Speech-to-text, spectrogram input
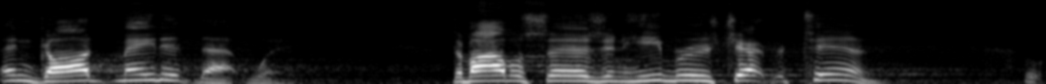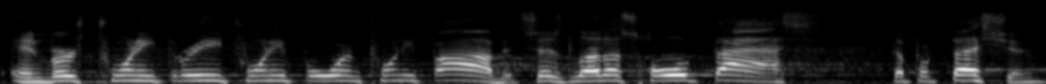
And God made it that way. The Bible says in Hebrews chapter 10, in verse 23, 24, and 25, it says, Let us hold fast the profession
